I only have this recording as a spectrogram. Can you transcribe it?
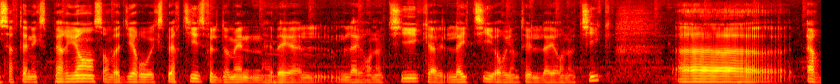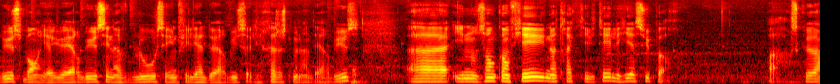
une certaine expérience, on va dire, ou expertise في le domaine هذايا ال- l'aéronautique, l'IT orienté de l'aéronautique. Euh, Airbus, bon, il y a eu Airbus, Inaf Blue, c'est une filiale de Airbus, اللي خرجت منها d'Airbus. Euh, ils nous ont confié notre activité liée à support. Parce que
